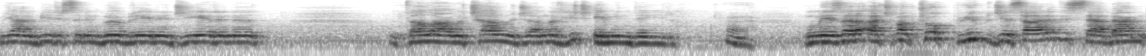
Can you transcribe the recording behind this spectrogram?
yani birisinin böbreğini, ciğerini, dalağını çalmayacağından hiç emin değilim. Evet. Bu mezarı açmak çok büyük bir cesaret ister. Ben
